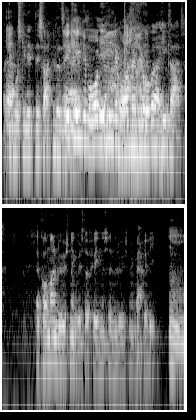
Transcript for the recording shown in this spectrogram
Og det er Ja. måske lidt det svar, vi ved til. Ikke helt i morgen. Ikke men- helt i morgen, men vi håber helt klart. Der kommer en løsning, hvis der findes en løsning, vi Ja. kan lide. Mm,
